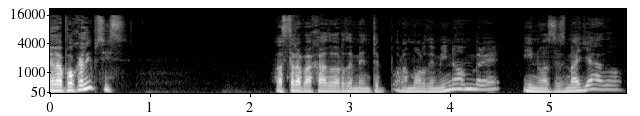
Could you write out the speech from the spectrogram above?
el Apocalipsis. Has trabajado arduamente por amor de mi nombre y no has desmayado.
